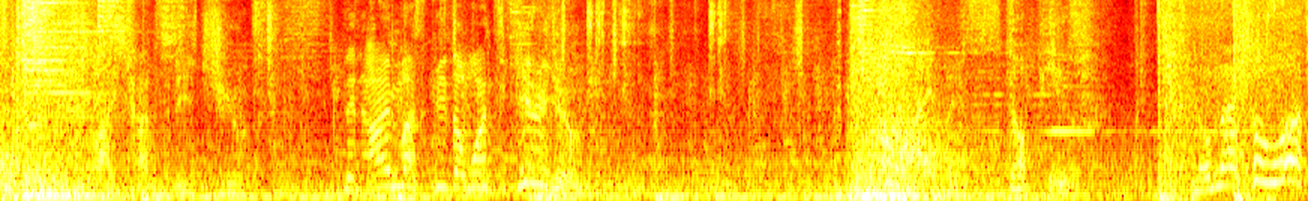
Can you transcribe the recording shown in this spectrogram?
If I can't beat you, then I must be the one to kill you. I will stop you! No matter what!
